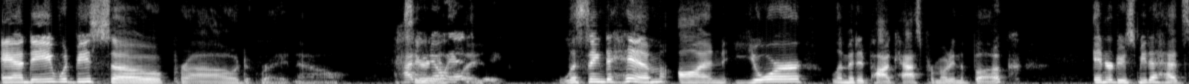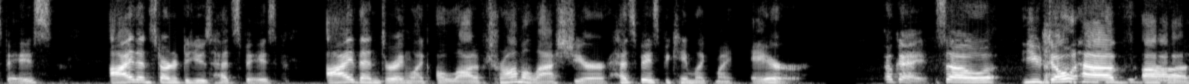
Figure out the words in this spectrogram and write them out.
Andy would be so proud right now. How do you know Seriously. Andy? listening to him on your limited podcast promoting the book introduced me to Headspace. I then started to use Headspace. I then, during like a lot of trauma last year, Headspace became like my air. Okay, so you don't have uh,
